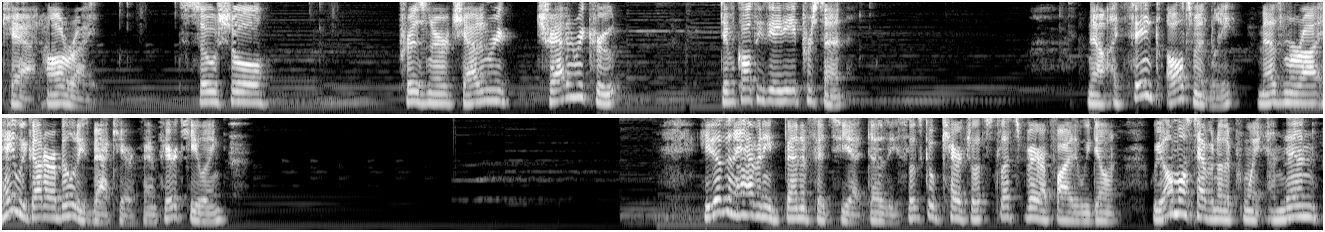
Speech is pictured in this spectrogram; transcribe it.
Cat, all right. Social, prisoner, chat and Chat and recruit. Difficulties 88%. Now, I think ultimately, mesmerize. Hey, we got our abilities back here. Vampiric healing. He doesn't have any benefits yet, does he? So let's go character. Let's let's verify that we don't. We almost have another point, and then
